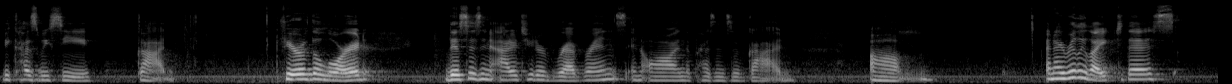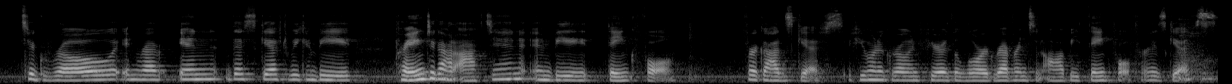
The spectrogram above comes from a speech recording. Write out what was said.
because we see God. Fear of the Lord, this is an attitude of reverence and awe in the presence of God. Um, and I really liked this to grow in, re- in this gift, we can be praying to God often and be thankful for God's gifts. If you want to grow in fear of the Lord, reverence and awe, be thankful for his gifts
